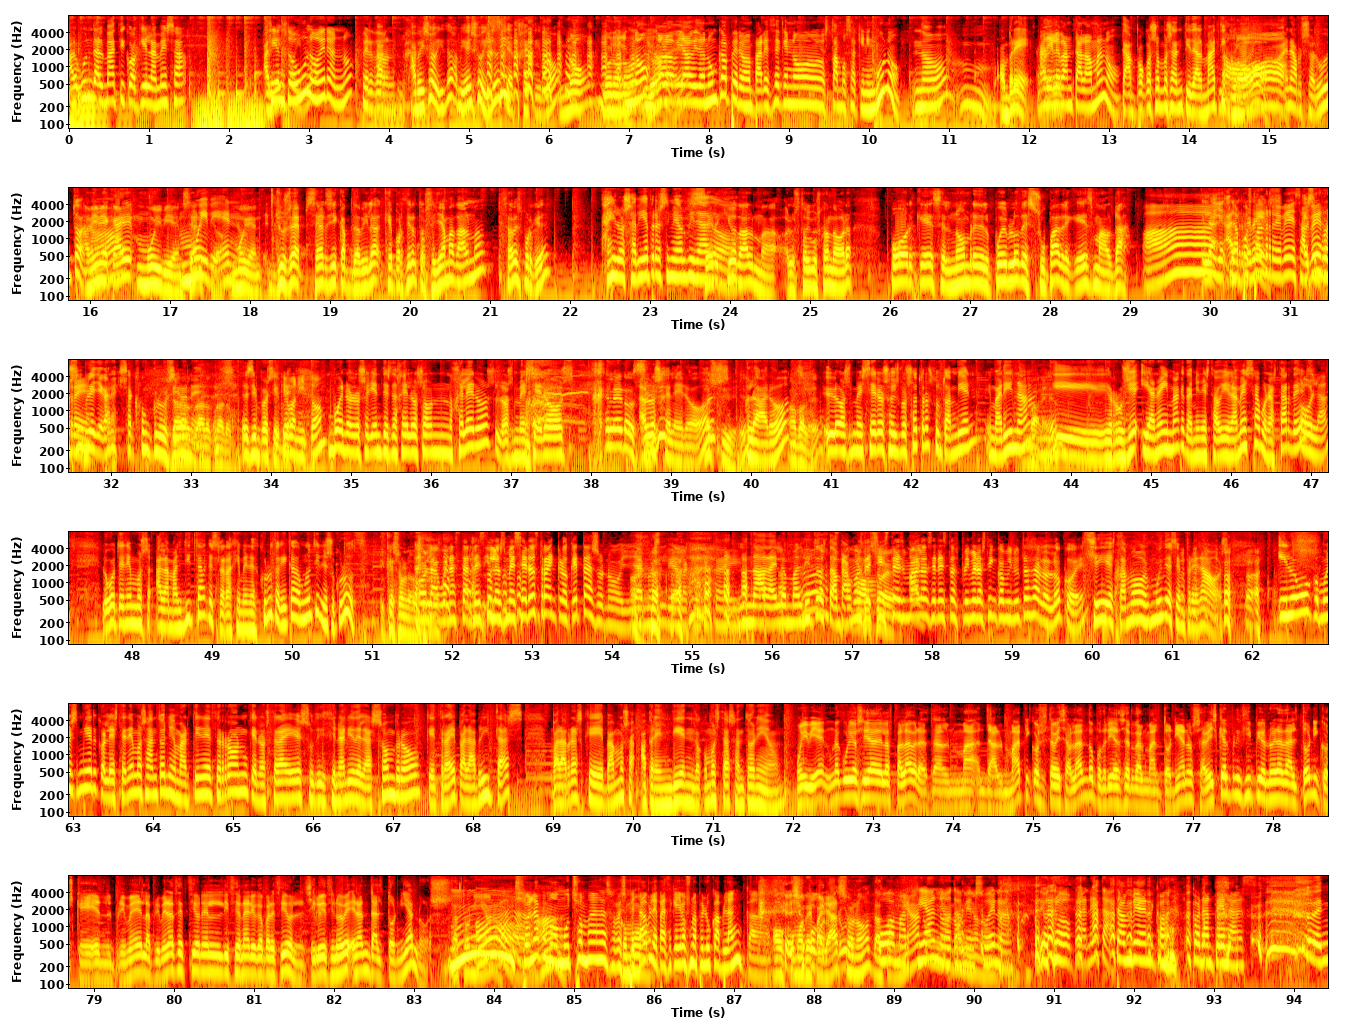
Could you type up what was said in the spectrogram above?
¿Algún dalmático aquí en la mesa? ¿Habéis 101 oído? eran, ¿no? Perdón. Ah, ¿Habéis oído? ¿Habíais oído ese adjetivo? No, no, no. No, no, Yo- lo había oído nunca, pero me parece que no estamos aquí ninguno. No, mm, hombre. Nadie eh, levanta la mano. Tampoco somos antidalmáticos. No. En absoluto. A mí no. me cae muy bien, Sergio. Muy bien. Muy bien. Josep Sergi Capdevila, que por cierto se llama Dalma, ¿sabes por qué? Ay, lo sabía, pero se me ha olvidado. Sergio Dalma, lo estoy buscando ahora, porque es el nombre del pueblo de su padre, que es Maldá. Ah, La- y la ha puesto al revés, al Es berre. imposible llegar a esa conclusión. Claro, ¿eh? claro, claro. Es imposible. Qué bonito. Bueno, los oyentes de Gelo son geleros, los meseros. Geleros, ¿A ¿sí? los geleros? Ah, sí. Claro. Ah, vale. Los meseros sois vosotros, tú también, y Marina, Vale. y Roger, y Aneima, que también está hoy en la mesa. Buenas tardes. Hola. Luego tenemos a la maldita, que es Clara Jiménez Cruz. Aquí cada uno tiene su cruz. ¿Y qué son los Hola, buenas tardes. ¿Y los meseros traen croquetas o no? Ya no es el día de la croqueta. ahí. Nada, y los malditos tampoco. Estamos de chistes malos en estos primeros cinco minutos a lo loco, ¿eh? Sí, estamos muy desenfrenados. Y luego, como es miércoles, tenemos a Antonio Martínez Ron, que nos trae su diccionario del asombro, que trae palabritas, palabras que vamos aprendiendo. ¿Cómo estás, Antonio? Muy bien, una curiosidad de las palabras. Dalma- dalmáticos estabais hablando, podrían ser dalmatonianos. ¿Sabéis que al principio no eran daltónicos? Que en el primer, la primera acepción en el diccionario que apareció en el siglo XIX eran daltonianos. Daltoniano. Mm, suena como Ah. mucho más Como- respetable. Parece que llevas una peluca blanca. O como de payaso. ¿no? O a marciano niano, también niano. suena. De otro planeta. También con, con antenas. Lo de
